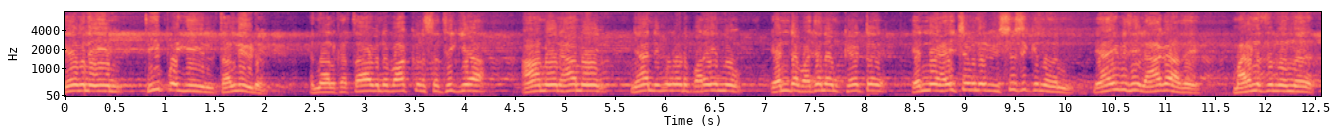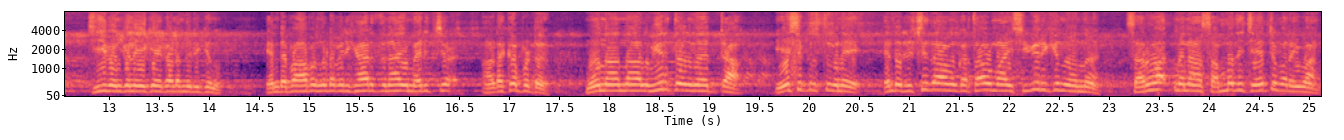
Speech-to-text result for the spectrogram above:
ഏവനെയും തീപ്പൊയ്യയിൽ തള്ളിയിടും. എന്നാൽ കർത്താവിന്റെ വാക്കുകൾ ശ്രദ്ധിക്കുക. ആമേൻ ആമേൻ. ഞാൻ നിങ്ങളോട് പറയുന്നു എന്റെ വചനം കേട്ട് എന്നെ അയച്ചവനിൽ വിശ്വസിക്കുന്നവൻ ന്യായവിധിയിലാകാതെ മരണത്തിൽ നിന്ന് ജീവങ്കിലേക്ക് കടന്നിരിക്കുന്നു. എന്റെ പാപങ്ങളുടെ പരിഹാരത്തിനായി മരിച്ച് അടക്കപ്പെട്ട് മൂന്നാം നാൾ ഉയർത്തെഴുന്നേറ്റ യേശുക്രിസ്തുവിനെ എന്റെ രക്ഷിതാവും കർത്താവുമായി സ്വീകരിക്കുന്നുവെന്ന് സർവാത്മന സമ്മതിച്ച് ഏറ്റുപറയുവാൻ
